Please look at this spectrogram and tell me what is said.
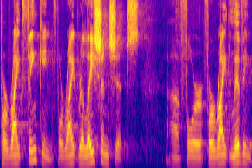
for right thinking, for right relationships, uh, for, for right living.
